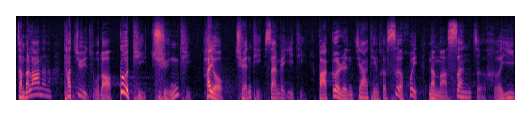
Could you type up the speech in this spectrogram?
怎么拉的呢？它记住了个体、群体还有全体三位一体。把个人、家庭和社会那么三者合一，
